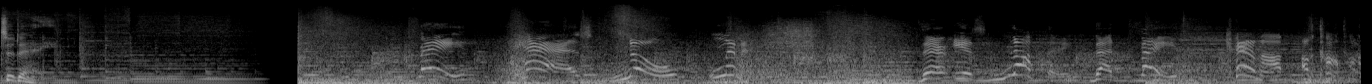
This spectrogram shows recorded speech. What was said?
today. Faith has no limit. There is nothing that faith cannot accomplish.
